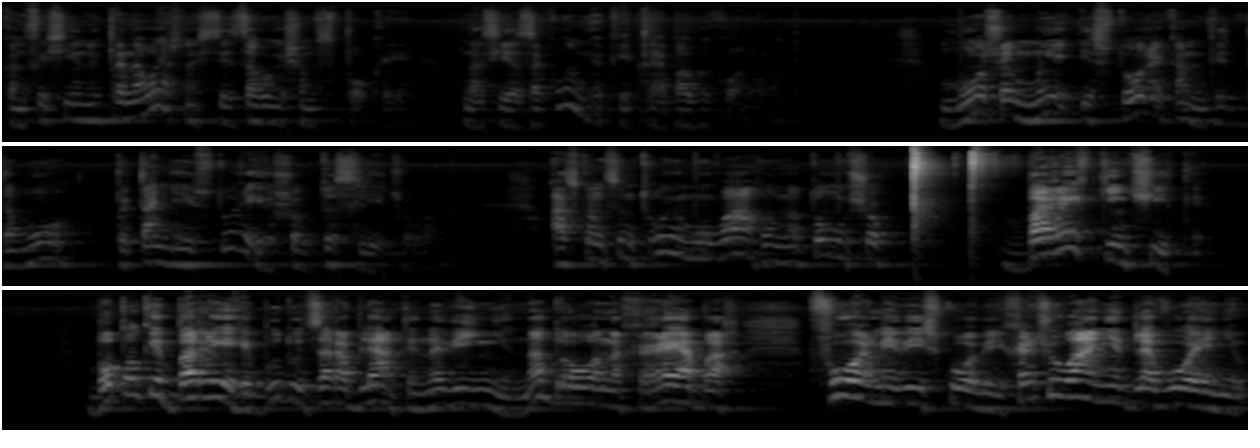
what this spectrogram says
конфесійної приналежності залишимо в спокої. У нас є закон, який треба виконувати. Може, ми історикам віддамо питання історії, щоб досліджували, а сконцентруємо увагу на тому, щоб бариг кінчити. Бо поки бариги будуть заробляти на війні, на дронах, ребах, формі військовій, харчуванні для воїнів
